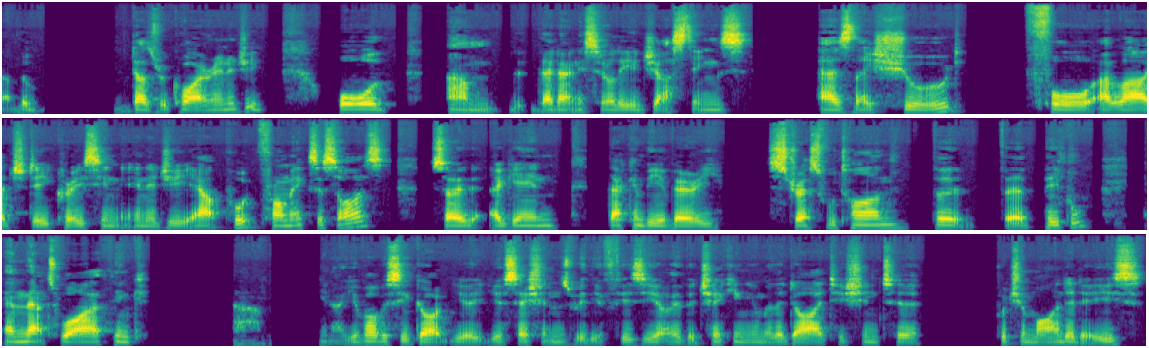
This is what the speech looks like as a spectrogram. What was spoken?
uh, the does require energy, or um, they don't necessarily adjust things as they should for a large decrease in energy output from exercise. So again, that can be a very stressful time for for people, and that's why I think. Um, you know, you've obviously got your, your sessions with your physio, but checking in with a dietitian to put your mind at ease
